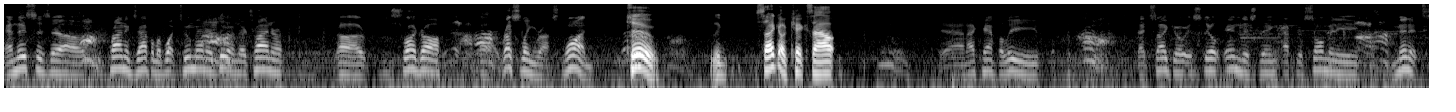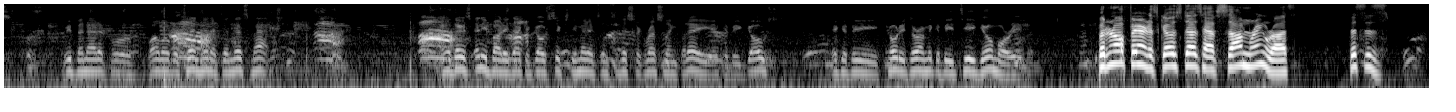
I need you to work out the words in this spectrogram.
And this is a prime example of what two men are doing. They're trying to uh, shrug off uh, wrestling rust. One, Two, the psycho kicks out. yeah, and I can't believe that Psycho is still in this thing after so many minutes. We've been at it for well over 10 minutes in this match. And if there's anybody that could go 60 minutes in Sudistic wrestling today, it could be Ghost, it could be Cody Durham, it could be T. Gilmore even. But in all fairness, Ghost does have some ring rust. This is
